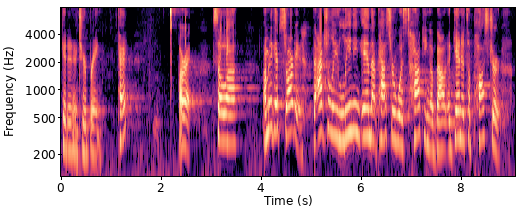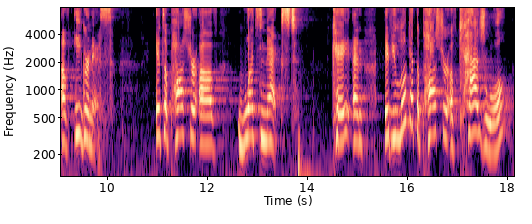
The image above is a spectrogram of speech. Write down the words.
get it into your brain. Okay? All right. So uh, I'm going to get started. The actually leaning in that Pastor was talking about, again, it's a posture of eagerness. It's a posture of what's next. Okay? And if you look at the posture of casual,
